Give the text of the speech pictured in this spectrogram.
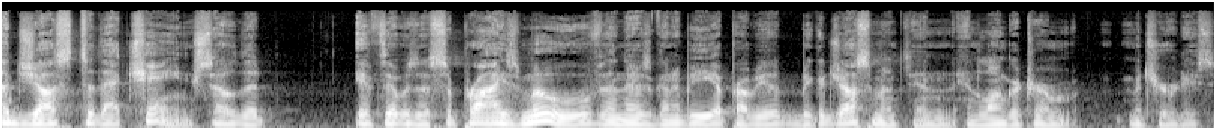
adjusts to that change so that if there was a surprise move, then there's going to be a, probably a big adjustment in, in longer term maturities.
